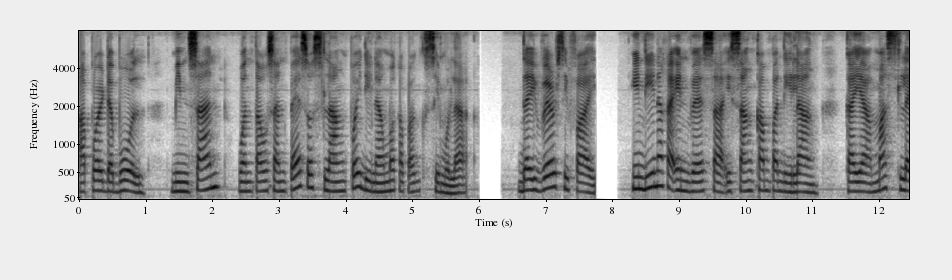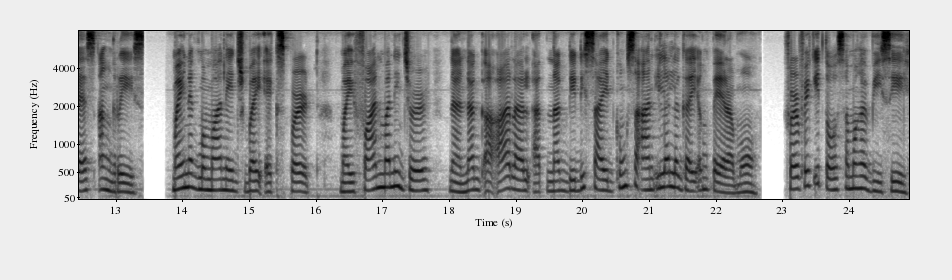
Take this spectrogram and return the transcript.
Affordable. Minsan, 1,000 pesos lang pwede nang makapagsimula. Diversify. Hindi naka-invest sa isang company lang, kaya mas less ang risk. May nagmamanage by expert. May fund manager na nag-aaral at nagde-decide kung saan ilalagay ang pera mo. Perfect ito sa mga busy,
